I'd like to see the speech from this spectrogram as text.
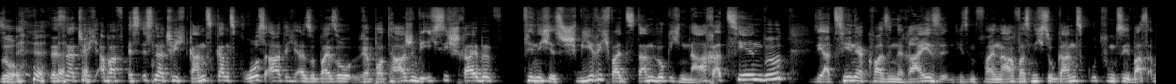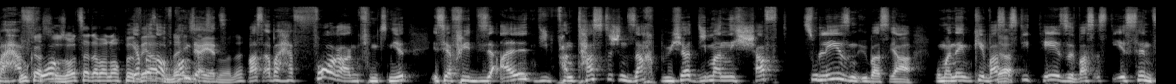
So, das ist natürlich, aber es ist natürlich ganz, ganz großartig. Also bei so Reportagen, wie ich sie schreibe, finde ich es schwierig, weil es dann wirklich nacherzählen wird. Sie erzählen ja quasi eine Reise in diesem Fall nach, was nicht so ganz gut funktioniert. Was aber hervor Lukas, du sollst halt aber noch bewerben. Ja, pass auf, ne? kommt ja jetzt. Nur, ne? Was aber hervorragend funktioniert, ist ja für diese all die fantastischen Sachbücher, die man nicht schafft, zu lesen übers Jahr, wo man denkt, okay, was ja. ist die These, was ist die Essenz?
